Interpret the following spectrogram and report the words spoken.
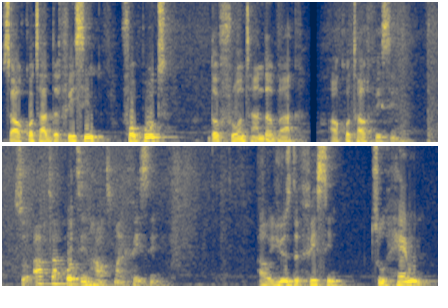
So I'll cut out the facing for both the front and the back. I'll cut out facing. So after cutting out my facing I'll use the facing to hem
